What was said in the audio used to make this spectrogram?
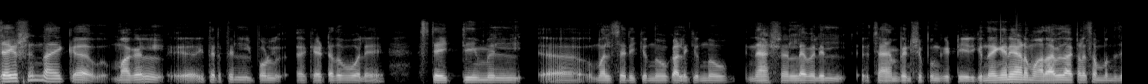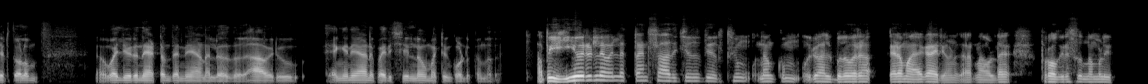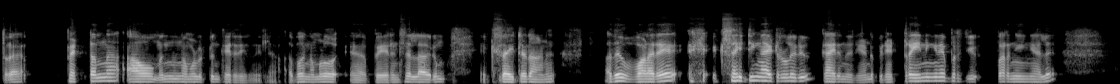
ജയകൃഷ്ണൻ നായക് മകൾ ഇത്തരത്തിൽ ഇപ്പോൾ കേട്ടതുപോലെ സ്റ്റേറ്റ് ടീമിൽ മത്സരിക്കുന്നു കളിക്കുന്നു നാഷണൽ ലെവലിൽ ചാമ്പ്യൻഷിപ്പും കിട്ടിയിരിക്കുന്നു. എങ്ങനെയാണ് മാതാപിതാക്കളെ സംബന്ധിച്ചിടത്തോളം വലിയൊരു നേട്ടം തന്നെയാണല്ലോ അത്. ആ ഒരു എങ്ങനെയാണ് പരിശീലനവും മറ്റും കൊടുക്കുന്നത്? അപ്പൊ ഈ ഒരു ലെവലിൽ എത്താൻ സാധിച്ചത് തീർച്ചയായും നമുക്കും ഒരു അത്ഭുതകരമായ കാര്യമാണ്. കാരണം അവളുടെ പ്രോഗ്രസ് നമ്മൾ ഇത്ര പെട്ടെന്ന് ആവും എന്ന് നമ്മൾ ഒട്ടും കരുതിയിരുന്നില്ല. അപ്പൊ നമ്മൾ പേരൻസ് എല്ലാവരും എക്സൈറ്റഡ് ആണ്. അത് വളരെ എക്സൈറ്റിംഗ് ആയിട്ടുള്ള ഒരു കാര്യം തന്നെയാണ്. പിന്നെ ട്രെയിനിങ്ങിനെ കുറിച്ച് പറഞ്ഞു കഴിഞ്ഞാൽ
